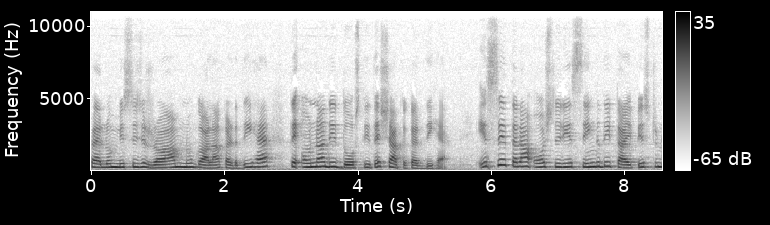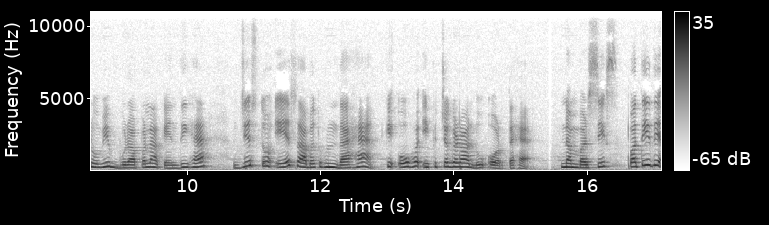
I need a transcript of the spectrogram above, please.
ਫੈਲੋ ਮਿਸਿਜ਼ ਰਾਮ ਨੂੰ ਗਾਲਾਂ ਕੱਢਦੀ ਹੈ ਤੇ ਉਹਨਾਂ ਦੀ ਦੋਸਤੀ ਤੇ ਸ਼ੱਕ ਕਰਦੀ ਹੈ। ਇਸੇ ਤਰ੍ਹਾਂ ਉਹ ਸ਼੍ਰੀ ਸਿੰਘ ਦੀ ਟਾਈਪਿਸਟ ਨੂੰ ਵੀ ਬੁਰਾ ਭਲਾ ਕਹਿੰਦੀ ਹੈ, ਜਿਸ ਤੋਂ ਇਹ ਸਾਬਤ ਹੁੰਦਾ ਹੈ ਕਿ ਉਹ ਇੱਕ ਝਗੜਾਲੂ ਔਰਤ ਹੈ। ਨੰਬਰ 6 ਪਤੀ ਦੇ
